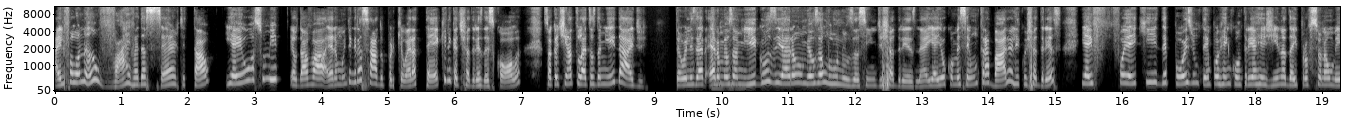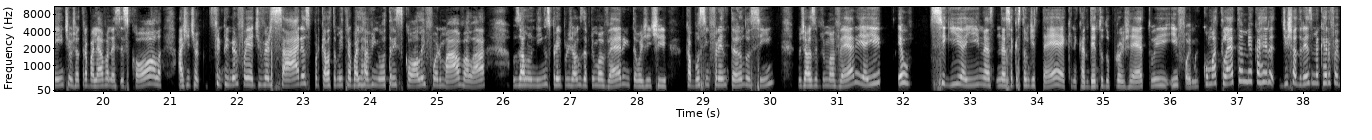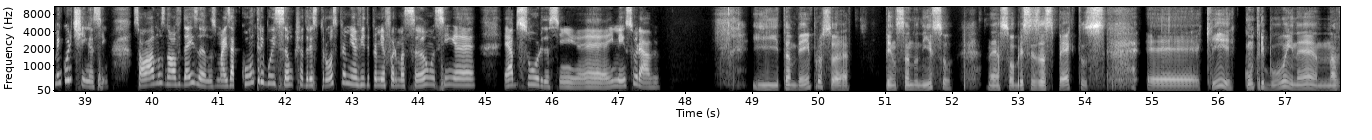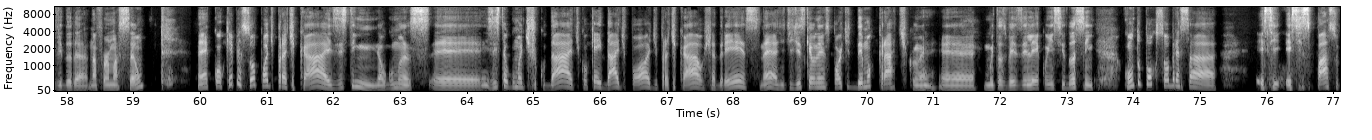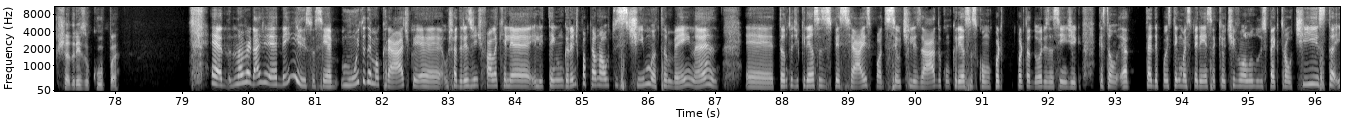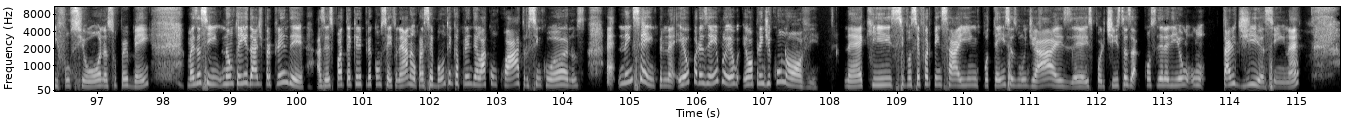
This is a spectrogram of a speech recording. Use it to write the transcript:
Aí ele falou, não, vai, vai dar certo e tal. E aí eu assumi. Eu dava, era muito engraçado, porque eu era técnica de xadrez da escola, só que eu tinha atletas da minha idade. Então eles eram, eram, meus uhum. amigos e eram meus alunos assim de xadrez, né? E aí eu comecei um trabalho ali com xadrez e aí foi aí que depois de um tempo eu reencontrei a Regina, daí profissionalmente eu já trabalhava nessa escola. A gente primeiro foi adversárias porque ela também trabalhava em outra escola e formava lá os aluninhos para ir para os Jogos da Primavera. Então a gente acabou se enfrentando assim nos Jogos da Primavera e aí eu seguir aí nessa questão de técnica dentro do projeto e, e, foi. Como atleta, minha carreira de xadrez, minha carreira foi bem curtinha, assim, só lá nos 9, 10 anos, mas a contribuição que o xadrez trouxe para minha vida, para minha formação, assim, é, é absurda, assim, é imensurável. E também, professora, pensando nisso, né, sobre esses aspectos é, que contribuem, né, na vida da, na formação. Né, qualquer pessoa pode praticar, existem algumas, é, existe alguma dificuldade, qualquer idade pode praticar o xadrez, né? A gente diz que é um esporte democrático, né? É, muitas vezes ele é conhecido assim. Conta um pouco sobre essa, esse, esse espaço que o xadrez ocupa é, na verdade é bem isso, assim, é muito democrático. É, o xadrez a gente fala que ele, é, ele tem um grande papel na autoestima também, né? É, tanto de crianças especiais pode ser utilizado com crianças com portadores assim de questão é, até depois tem uma experiência que eu tive um aluno do espectro autista e funciona super bem. Mas assim, não tem idade para aprender. Às vezes pode ter aquele preconceito, né? Ah, não, para ser bom tem que aprender lá com 4, 5 anos. É, nem sempre, né? Eu, por exemplo, eu, eu aprendi com 9 né? Que se você for pensar em potências mundiais, é, esportistas, considerariam um tardia, assim, né?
